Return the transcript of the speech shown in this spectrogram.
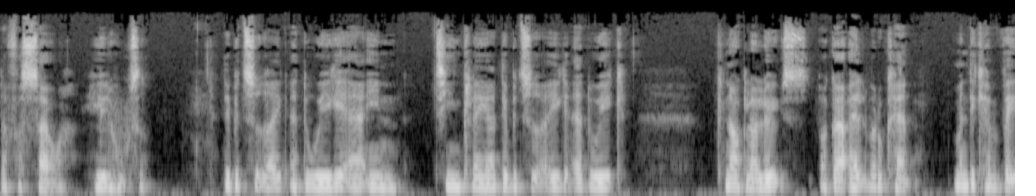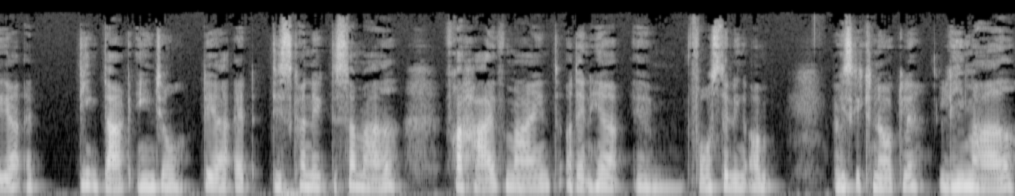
der forsørger hele huset. Det betyder ikke, at du ikke er en teamplayer. Det betyder ikke, at du ikke knokler løs og gør alt, hvad du kan. Men det kan være, at din dark angel, det er at disconnecte så meget fra hive mind og den her øh, forestilling om, at vi skal knokle lige meget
